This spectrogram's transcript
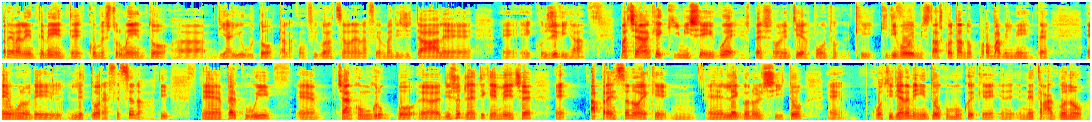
prevalentemente come strumento uh, di aiuto per la configurazione della firma digitale e, e, così via, ma c'è anche chi mi segue, spesso e volentieri appunto chi, chi, di voi mi sta ascoltando probabilmente è uno dei lettori affezionati, eh, per cui eh, c'è anche un gruppo eh, di soggetti che invece eh, apprezzano e che mh, mm, eh, leggono il sito quotidianamente o comunque che ne traggono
